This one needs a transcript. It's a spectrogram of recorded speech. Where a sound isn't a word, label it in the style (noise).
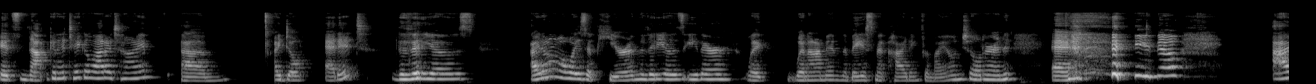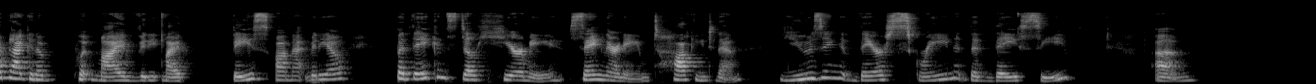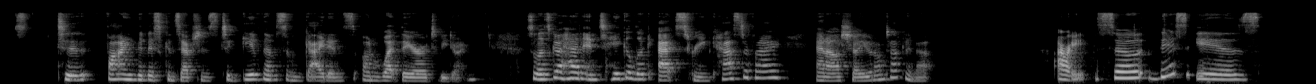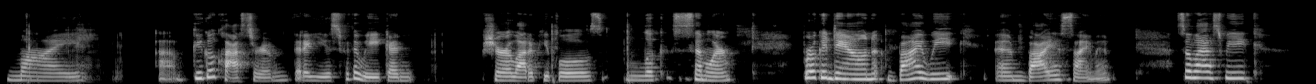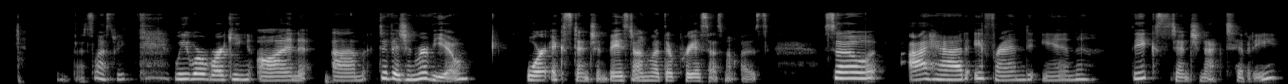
it's not going to take a lot of time. Um, I don't edit the videos. I don't always appear in the videos either, like when I'm in the basement hiding from my own children. (laughs) And, you know, I'm not going to put my video, my face on that video but they can still hear me saying their name, talking to them, using their screen that they see um, to find the misconceptions, to give them some guidance on what they are to be doing. So let's go ahead and take a look at Screencastify and I'll show you what I'm talking about. All right, so this is my um, Google Classroom that I used for the week. I'm sure a lot of people's look similar broken down by week and by assignment. So last week, that's last week, we were working on um, division review or extension based on what their pre assessment was. So I had a friend in the extension activity.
